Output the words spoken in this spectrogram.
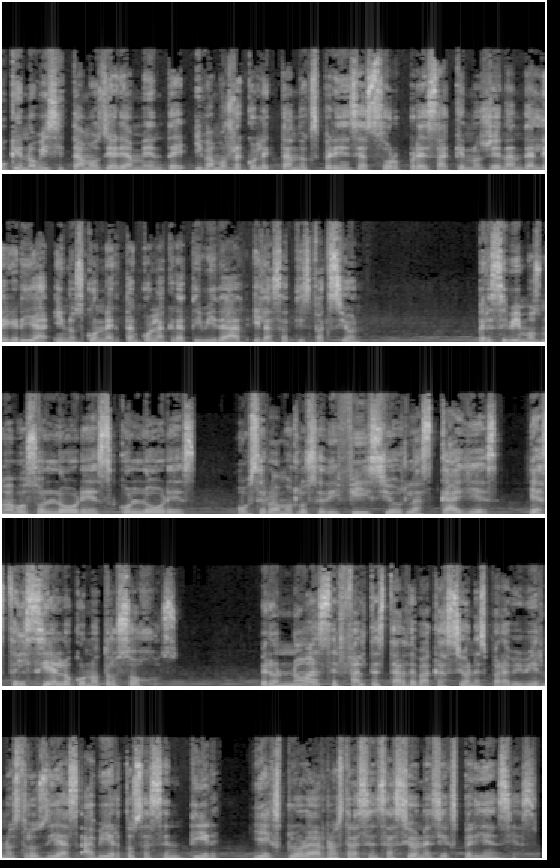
o que no visitamos diariamente y vamos recolectando experiencias sorpresa que nos llenan de alegría y nos conectan con la creatividad y la satisfacción. Percibimos nuevos olores, colores, observamos los edificios, las calles y hasta el cielo con otros ojos. Pero no hace falta estar de vacaciones para vivir nuestros días abiertos a sentir y explorar nuestras sensaciones y experiencias.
